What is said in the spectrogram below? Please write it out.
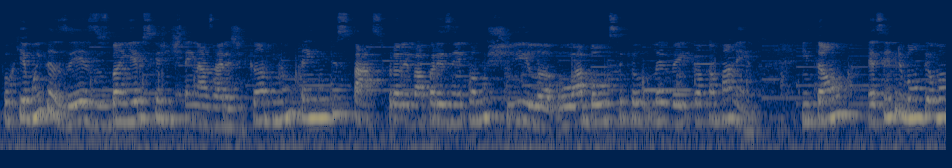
porque muitas vezes os banheiros que a gente tem nas áreas de camping não tem muito espaço para levar, por exemplo, a mochila ou a bolsa que eu levei para o acampamento. Então, é sempre bom ter uma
